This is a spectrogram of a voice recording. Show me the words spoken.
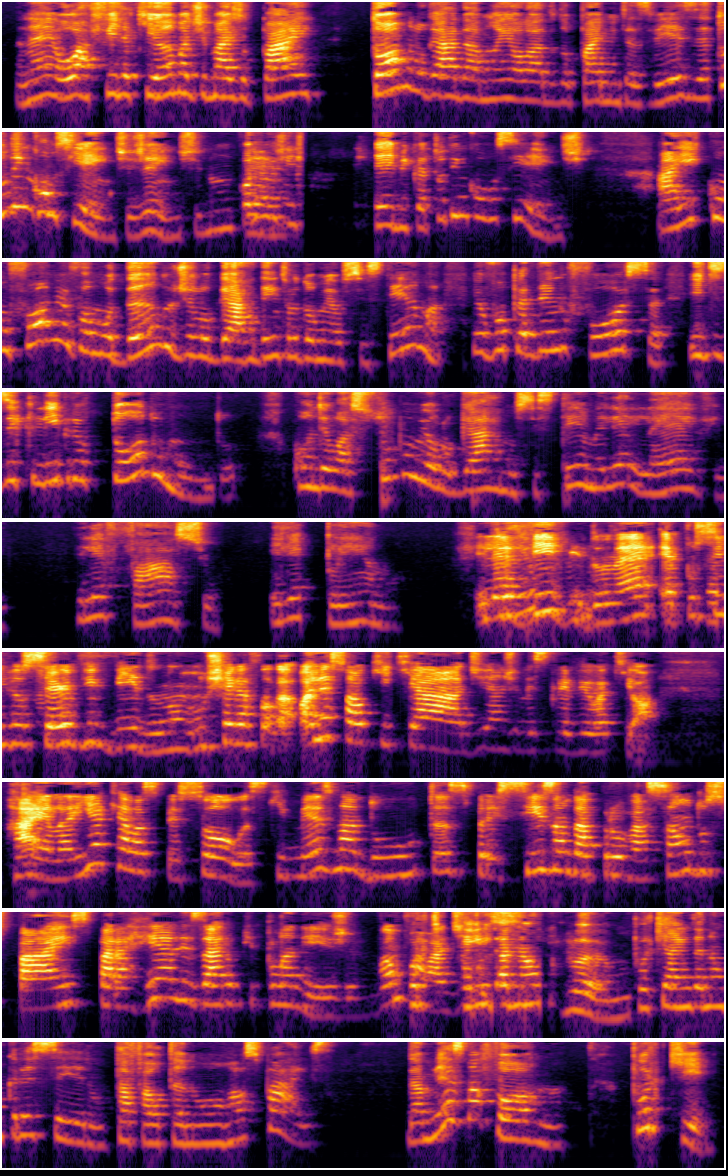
né? Ou a filha que ama demais o pai toma o lugar da mãe ao lado do pai muitas vezes. É tudo inconsciente, gente. Não, quando é. a gente é tudo inconsciente. Aí, conforme eu vou mudando de lugar dentro do meu sistema, eu vou perdendo força e desequilíbrio todo mundo. Quando eu assumo o meu lugar no sistema, ele é leve, ele é fácil, ele é pleno. Ele é vívido, né? É possível ser vivido, não, não chega a afogar. Olha só o que, que a Diângela escreveu aqui, ó. Raela, e aquelas pessoas que, mesmo adultas, precisam da aprovação dos pais para realizar o que planeja? Vamos porque falar disso? Ainda não vamos, porque ainda não cresceram. Tá faltando honra aos pais. Da mesma forma. Por quê?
